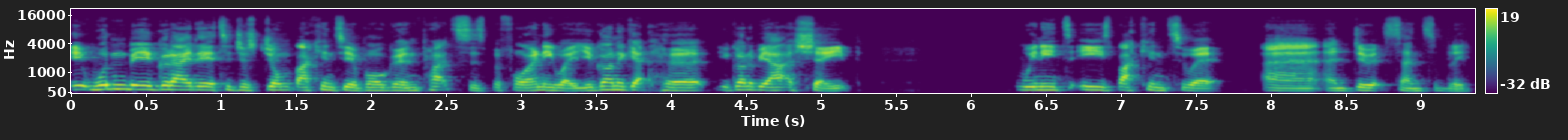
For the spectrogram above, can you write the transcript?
it wouldn't be a good idea to just jump back into your Bogen practices before anyway. You're going to get hurt. You're going to be out of shape. We need to ease back into it uh, and do it sensibly.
